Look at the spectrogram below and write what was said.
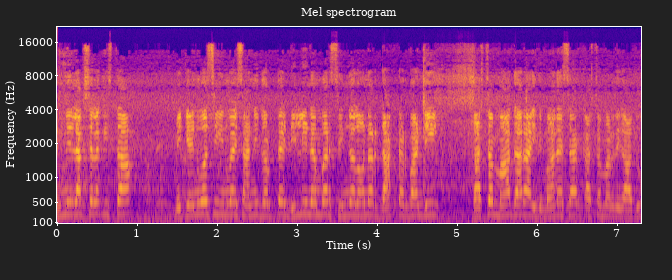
ఎనిమిది లక్షలకు ఇస్తా. మీకు ఎన్ఓసి ఇన్వాయిస్ అన్ని దొరుకుతాయి. Delhi number single owner doctor బండి. కస్టమ్ మా ధర. ఇది మాదే సార్. కస్టమర్ది కాదు.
